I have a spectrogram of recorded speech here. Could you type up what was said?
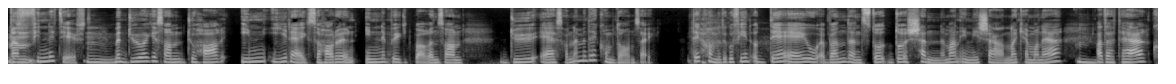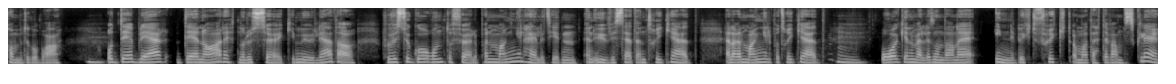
Men Definitivt. Mm. Men du òg er sånn Du har inn i deg så har du en innebygd bare en sånn Du er sånn Nei, men det kommer til å ordne seg. Det kommer til å gå fint. Og det er jo abundance. Da, da kjenner man inni kjernen av hvem man er, Mm. at dette her kommer til å gå bra. Mm. Og det blir DNA-et ditt når du søker muligheter. For hvis du går rundt og føler på en mangel hele tiden, en uvisshet, en trygghet, eller en mangel på trygghet, Mm. og en veldig sånn der innebygd frykt om at dette er vanskelig,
